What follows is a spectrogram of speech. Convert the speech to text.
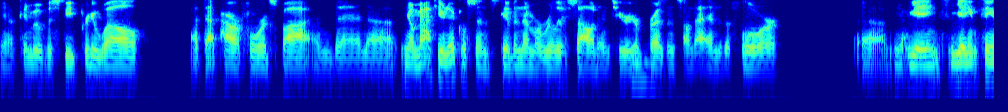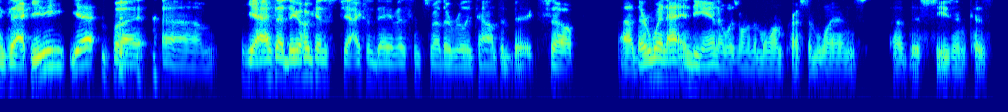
you know, can move his feet pretty well at that power forward spot. And then, uh, you know, Matthew Nicholson's given them a really solid interior mm-hmm. presence on that end of the floor. Um, you know, he ain't he ain't seen Zach Edey yet, but um, he has had to go against Jackson Davis and some other really talented bigs. So uh, their win at Indiana was one of the more impressive wins of this season because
